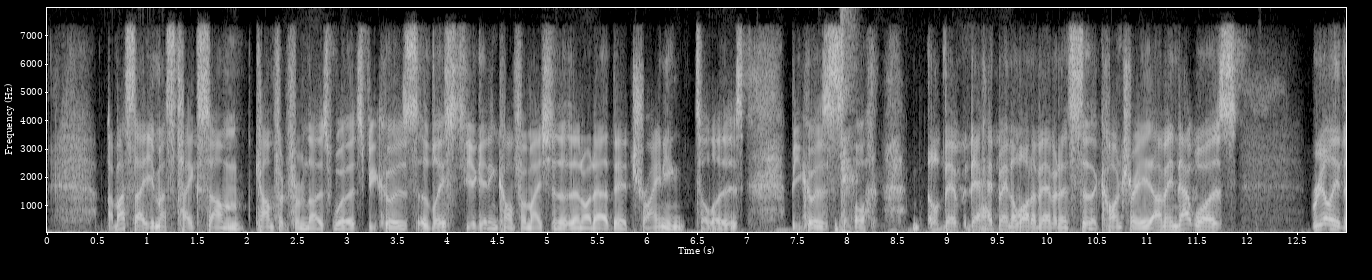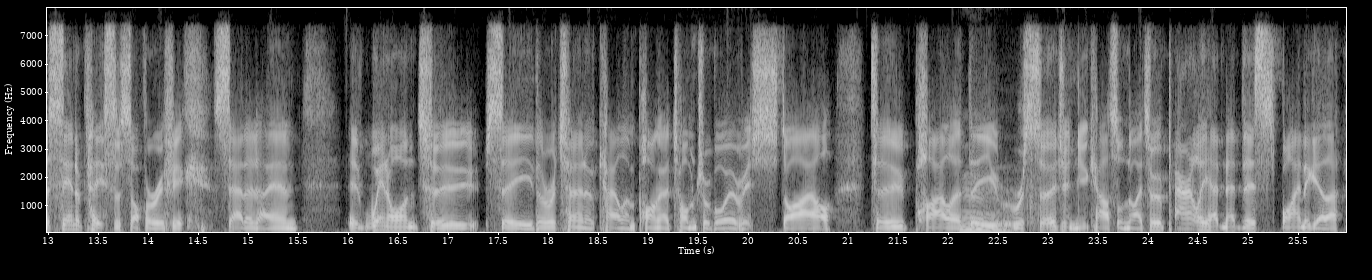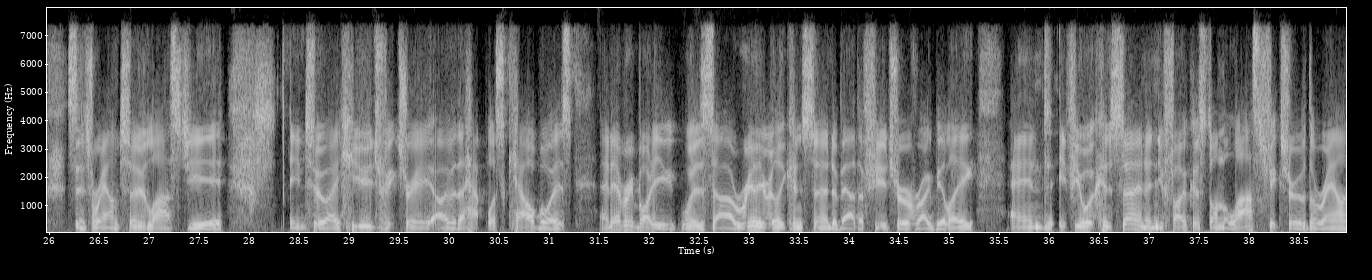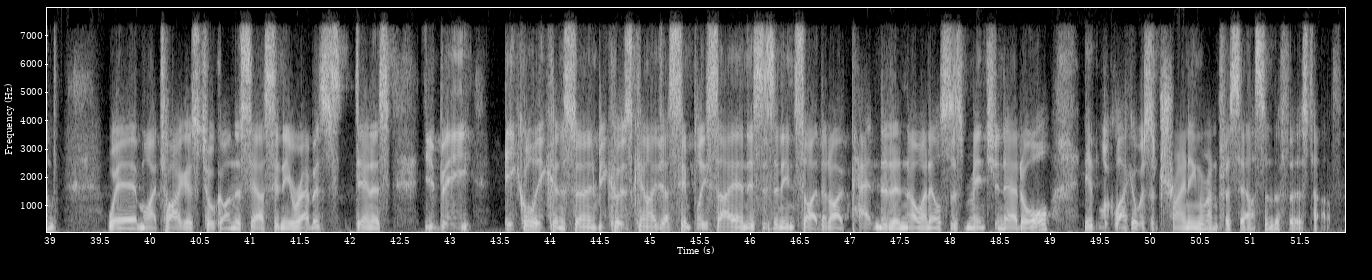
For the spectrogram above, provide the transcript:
I must say, you must take some comfort from those words because at least you're getting confirmation that they're not out there training to lose. Because oh, there, there had been a lot of evidence to the contrary. I mean, that was really the centerpiece of Soporific Saturday, and it went on to see the return of Kalyn Ponga, Tom Trbojevic style to pilot the resurgent Newcastle Knights, who apparently hadn't had their spine together since round two last year, into a huge victory over the hapless Cowboys. And everybody was uh, really, really concerned about the future of rugby league. And if you were concerned and you focused on the last fixture of the round, where my Tigers took on the South Sydney Rabbits, Dennis, you'd be equally concerned because can I just simply say, and this is an insight that I've patented and no one else has mentioned at all, it looked like it was a training run for South in the first half.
